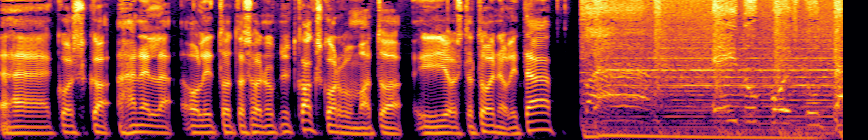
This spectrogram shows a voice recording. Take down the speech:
ää, koska hänellä oli tota, soinut nyt kaksi korvamatoa, joista toinen oli tämä. Ei tuu poistuu täältä koskaan.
